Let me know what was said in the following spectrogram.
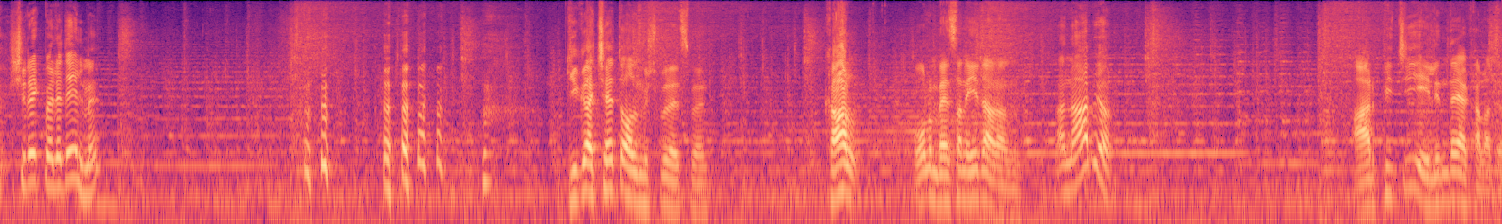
Şirek böyle değil mi? Giga chat olmuş bu resmen. Karl. Oğlum ben sana iyi davrandım. Lan ne yapıyorsun? RPG'yi elinde yakaladı.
